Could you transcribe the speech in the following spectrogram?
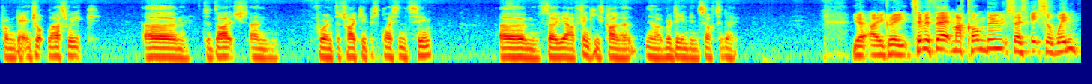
from getting dropped last week um, to Dyche and for him to try keep his place in the team. Um, so yeah, I think he's kind of you know redeemed himself today. Yeah, I agree. Timothy Makondu says it's a win.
